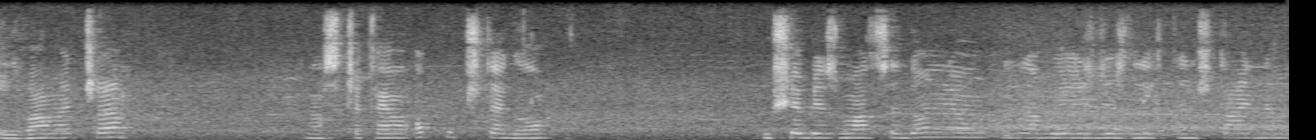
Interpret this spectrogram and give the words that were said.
Jeszcze dwa mecze nas czekają. Oprócz tego u siebie z Macedonią i na wyjeździe z Liechtensteinem.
